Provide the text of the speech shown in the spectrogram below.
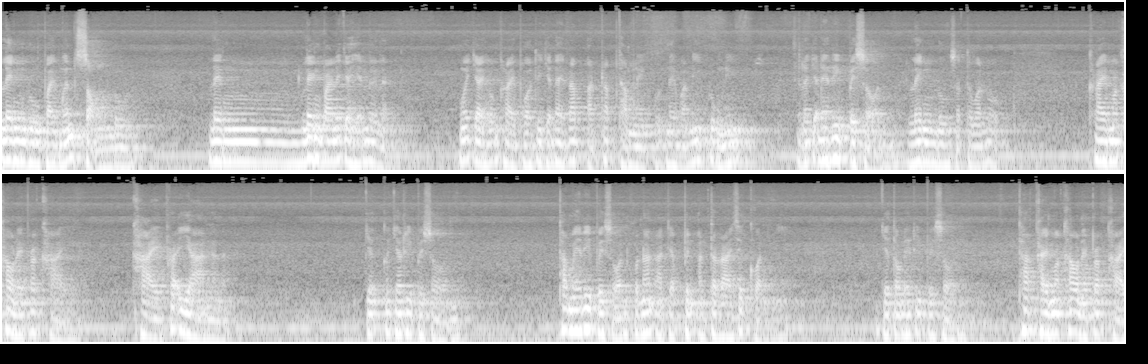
เล็งดูไปเหมือนส่องดู เล็งเล็งไปแล้วจะเห็นเลยแหละ หัวใจของใครพอที่จะได้รับอัดรับทำในในวันนี้พรุ่งนี้เสร็จแล้วจะได้รีบไปสอนเล็งดูสัตวโลก ใครมาเข้าในพระข่ายข่ายพระญาณนั่นนะจะก็จะรีบไปสอน ถ้าไม่รีบไปสอนคนนั้นอาจจะเป็นอันตรายเสียก่อนจะต้องได้รีบไปสอน ถ้าใครมาเข้าในพระข่าย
